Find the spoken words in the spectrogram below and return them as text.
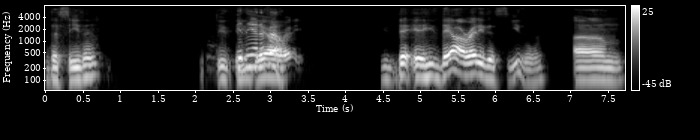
This season? He's, in the NFL already. He's there, he's there already this season. Um,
